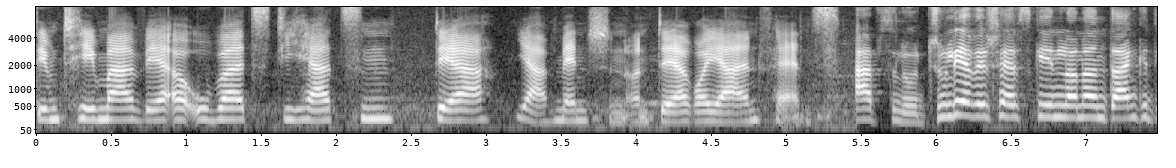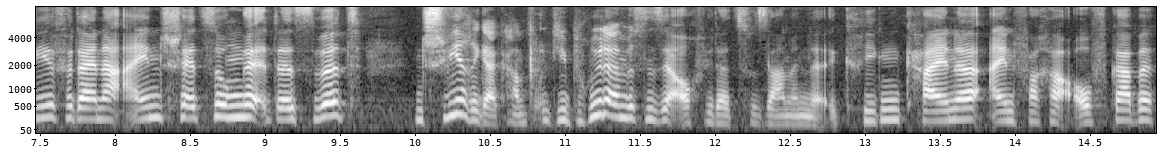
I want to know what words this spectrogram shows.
dem Thema, wer erobert die Herzen der ja, Menschen und der royalen Fans. Absolut. Julia Wischewski in London, danke dir für deine Einschätzung. Das wird ein schwieriger Kampf und die Brüder müssen sie auch wieder zusammenkriegen. Keine einfache Aufgabe.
